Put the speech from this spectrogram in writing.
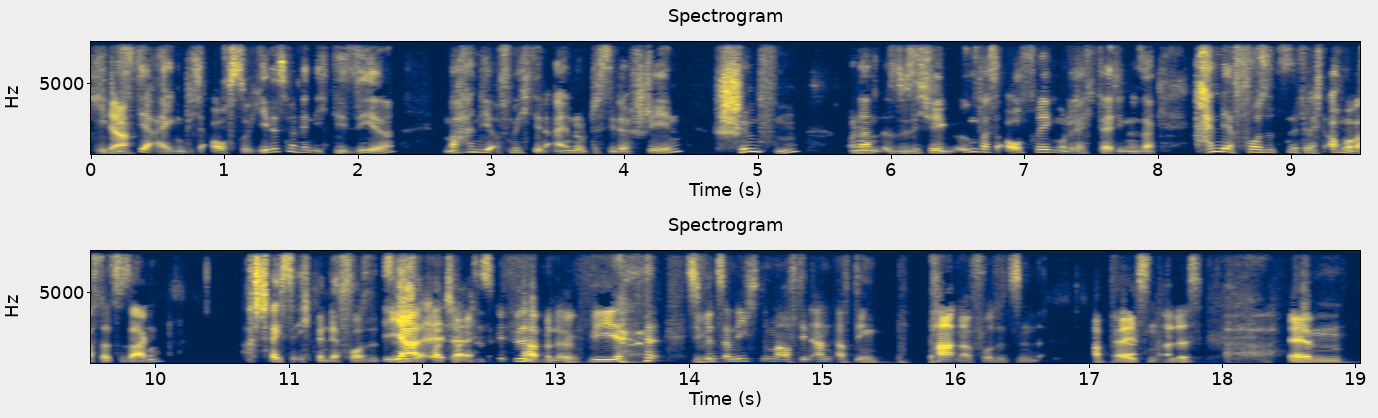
Geht ja. es dir eigentlich auch so? Jedes Mal, wenn ich die sehe, machen die auf mich den Eindruck, dass sie da stehen, schimpfen und dann also sich wegen irgendwas aufregen und rechtfertigen und sagen, kann der Vorsitzende vielleicht auch mal was dazu sagen? Ach scheiße, ich bin der Vorsitzende ja, der Partei. Ja, das Gefühl hat man irgendwie. Sie will es am liebsten immer auf den, auf den Partnervorsitzenden abwälzen ja. alles. Ähm,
